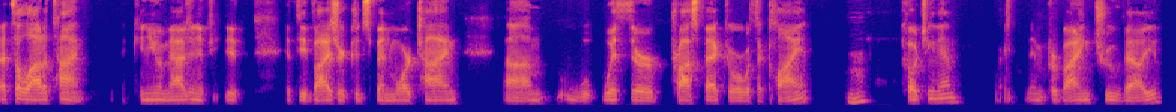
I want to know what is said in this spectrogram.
That's a lot of time. Can you imagine if if if the advisor could spend more time um, w- with their prospect or with a client, mm-hmm. coaching them, right, and providing true value?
